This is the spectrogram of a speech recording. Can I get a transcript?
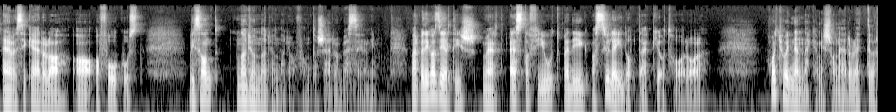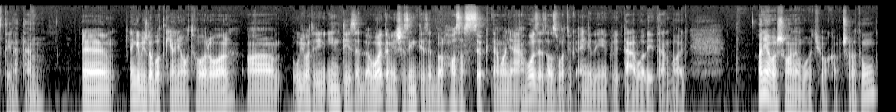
elveszik erről a, a, a fókuszt. Viszont nagyon-nagyon-nagyon fontos erről beszélni. Márpedig azért is, mert ezt a fiút pedig a szülei dobták ki otthonról. Hogy, hogy nem nekem is van erről egy történetem. Ö, engem is dobott ki anya otthonról. A, úgy volt, hogy én intézetben voltam, és az intézetből hazaszöktem anyához. Ez az volt, hogy engedély nélküli távollétem vagy. Anyával soha nem volt jó a kapcsolatunk,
